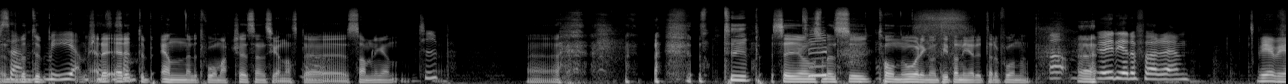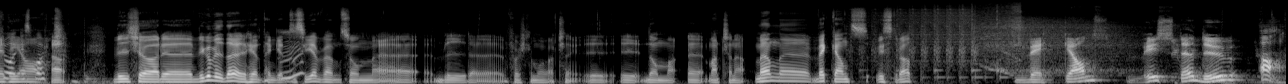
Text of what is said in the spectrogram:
sen typ- VM är det, det, är det typ en eller två matcher sen senaste Ja. samlingen? Typ. Eh, typ, säger hon Typ. som en sur tonåring och tittar ner i telefonen. Ja, jag är redo för eh, VVDA. frågesport. Ja. Vi kör, eh, vi går vidare helt enkelt Mm. och ser vem som eh, blir eh, första målvakten i, i de ma- matcherna. Men veckans Visste du att? Veckans Visste du att?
